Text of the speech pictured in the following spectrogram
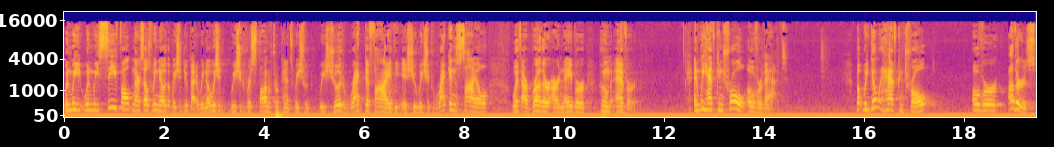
When we when we see fault in ourselves, we know that we should do better. We know we should we should respond with repentance. We should we should rectify the issue. We should reconcile with our brother, our neighbor, whomever. And we have control over that but we don't have control over others'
